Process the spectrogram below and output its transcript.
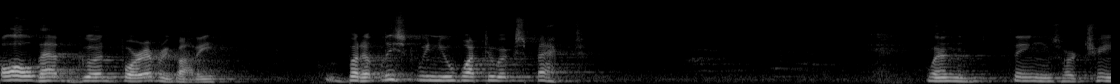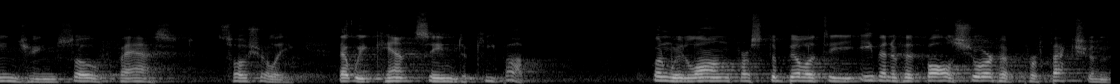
all that good for everybody, but at least we knew what to expect? When things are changing so fast socially that we can't seem to keep up, when we long for stability, even if it falls short of perfection,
